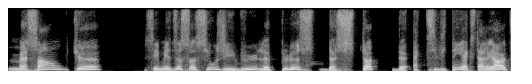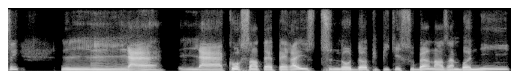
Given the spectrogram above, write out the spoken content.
me semble que ces médias sociaux, j'ai vu le plus de stock d'activités extérieures. Tu sais, la, la course entre Perez, Tsunoda puis Piquet Souban dans Zamboni.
